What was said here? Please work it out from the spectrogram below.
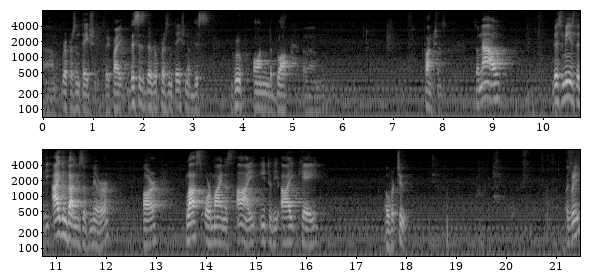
um, representation. So if I, this is the representation of this group on the Bloch um, functions. So now, this means that the eigenvalues of mirror are plus or minus i e to the i k over 2. Agreed?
